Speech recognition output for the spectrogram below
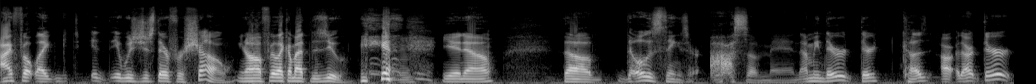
I felt like it, it was just there for show. You know, I feel like I'm at the zoo. you know, so those things are awesome, man. I mean, they're they're cuz they're, they're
